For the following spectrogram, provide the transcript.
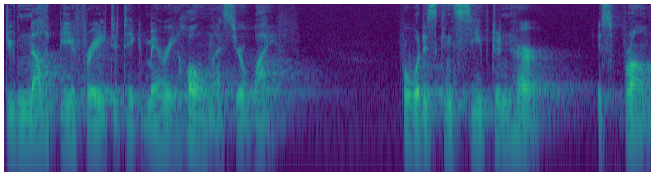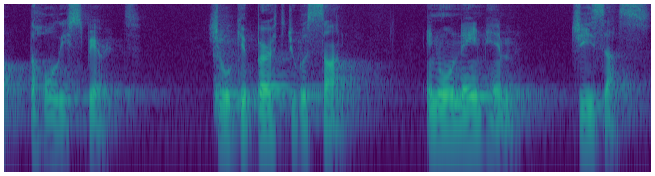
do not be afraid to take Mary home as your wife, for what is conceived in her is from the Holy Spirit. She will give birth to a son, and will name him Jesus,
